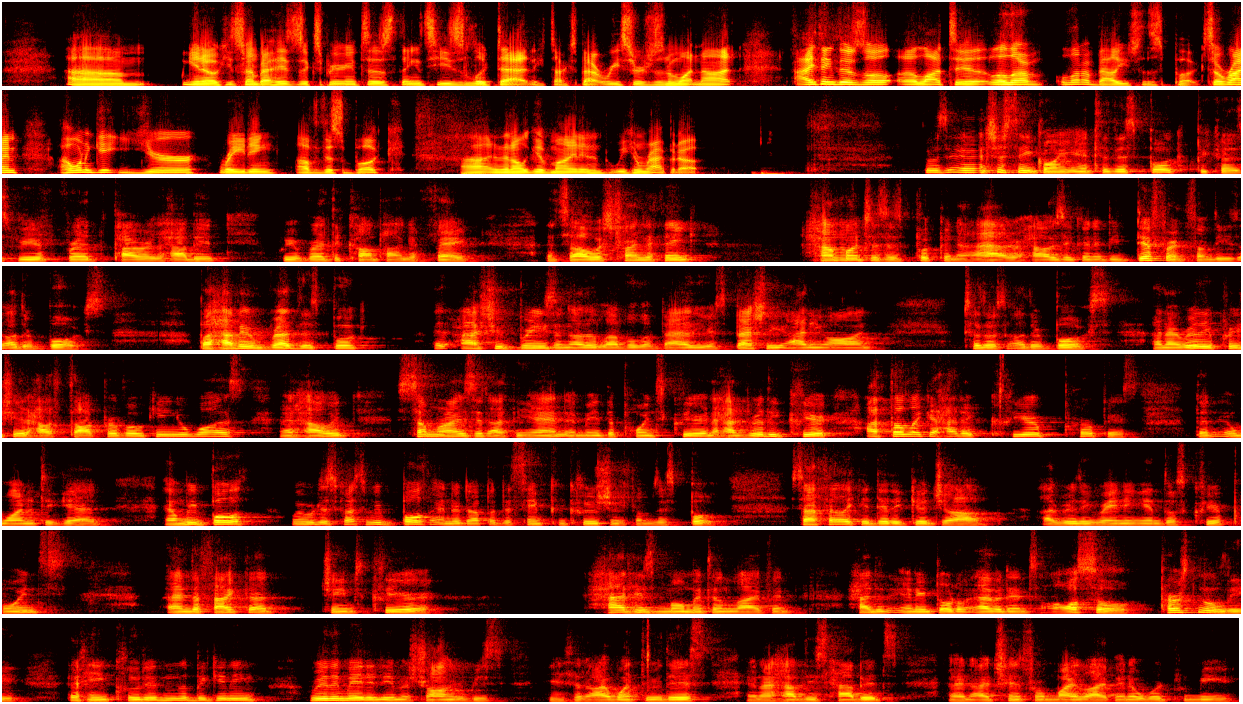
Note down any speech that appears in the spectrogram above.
Um, you know, he's talking about his experiences, things he's looked at. and He talks about researchers and whatnot. I think there's a, a lot to a lot of a lot of value to this book. So Ryan, I want to get your rating of this book, uh, and then I'll give mine, and we can wrap it up. It was interesting going into this book because we have read Power of the Habit, we have read The Compound Effect, and so I was trying to think, how much is this book going to add, or how is it going to be different from these other books? But having read this book it actually brings another level of value, especially adding on to those other books. And I really appreciate how thought provoking it was and how it summarized it at the end and made the points clear. And it had really clear, I felt like it had a clear purpose that it wanted to get. And we both, when we were discussing, we both ended up at the same conclusion from this book. So I felt like it did a good job at really reining in those clear points. And the fact that James Clear had his moment in life and had an anecdotal evidence also personally that he included in the beginning really made it even stronger because he said, I went through this and I have these habits and I transformed my life and it worked for me.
